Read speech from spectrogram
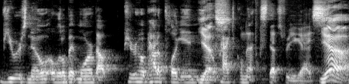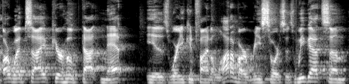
viewers know a little bit more about Pure Hope, how to plug in, you know, practical next steps for you guys. Yeah, our website, purehope.net, is where you can find a lot of our resources. We've got some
